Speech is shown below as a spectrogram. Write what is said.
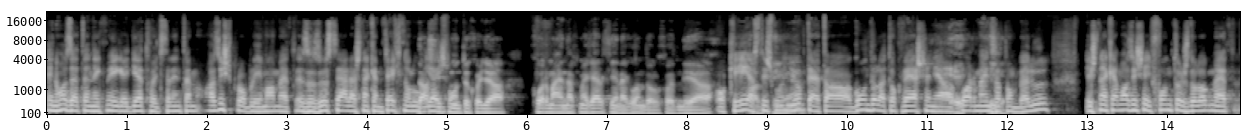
Én hozzátennék még egyet, hogy szerintem az is probléma, mert ez az összeállás nekem De technológiai... azt is mondtuk, hogy a kormánynak meg el kéne gondolkodnia. Oké, okay, ezt is igen. mondjuk, tehát a gondolatok versenye a kormányzaton belül, és nekem az is egy fontos dolog, mert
